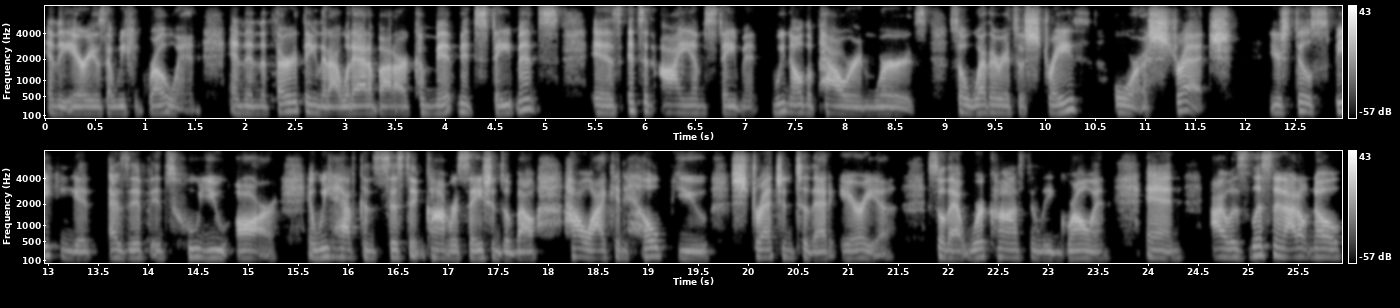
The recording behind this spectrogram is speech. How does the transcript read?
in the areas that we could grow in. And then the third thing that I would add about our commitment statements is it's an I am statement. We know the power in words. So whether it's a strength or a stretch, you're still speaking it as if it's who you are. And we have consistent conversations about how I can help you stretch into that area so that we're constantly growing. And I was listening, I don't know,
